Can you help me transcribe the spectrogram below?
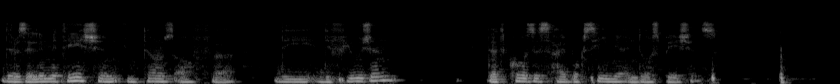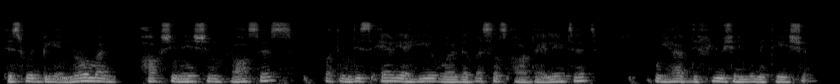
there is a limitation in terms of uh, the diffusion that causes hypoxemia in those patients. This would be a normal oxygenation process, but in this area here where the vessels are dilated, we have diffusion limitation.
